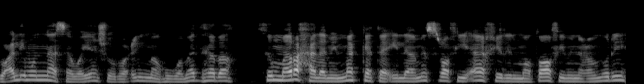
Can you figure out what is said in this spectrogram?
يعلم الناس وينشر علمه ومذهبه ثم رحل من مكة إلى مصر في آخر المطاف من عمره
